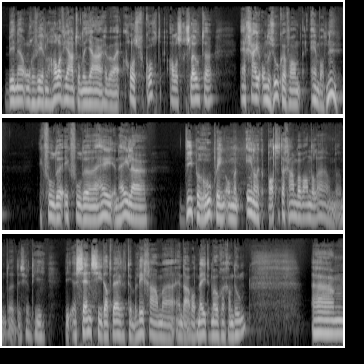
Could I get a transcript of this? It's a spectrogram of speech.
binnen ongeveer een half jaar tot een jaar hebben wij alles verkocht. Alles gesloten. En ga je onderzoeken van, en wat nu? Ik voelde, ik voelde een, een hele diepe roeping om een innerlijk pad te gaan bewandelen. Om, om de, dus die, die essentie daadwerkelijk te belichamen en daar wat mee te mogen gaan doen. Ehm,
